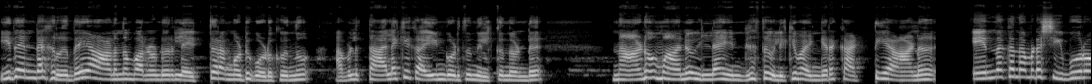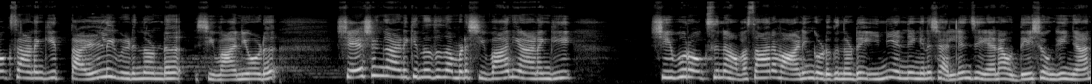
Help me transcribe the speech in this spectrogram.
ഇതെന്റെ ഹൃദയമാണെന്നും പറഞ്ഞുകൊണ്ട് ഒരു ലെറ്റർ അങ്ങോട്ട് കൊടുക്കുന്നു. അവൾ തലയ്ക്ക് കൈയും കൊടുത്ത് നിൽക്കുന്നുണ്ട്. നാണോ മാനോ ഇല്ല എന്റെ തൊലിക്ക് ഭയങ്കര കട്ടിയാണ്. എന്നൊക്കെ നമ്മുടെ ഷിബു റോക്സ് ആണെങ്കിൽ തള്ളി വിടുന്നുണ്ട് ശിവാനിയോട്. ശേഷം കാണിക്കുന്നത് നമ്മുടെ ശിവാനി ആണെങ്കിൽ ഷിബു റോക്സിന് അവസാന വാണിംഗ് കൊടുക്കുന്നുണ്ട്. ഇനി എന്നെ ഇങ്ങനെ ശല്യം ചെയ്യാനാ ഉദ്ദേശമെങ്കിൽ ഞാൻ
